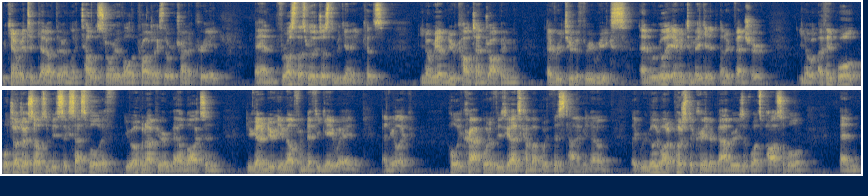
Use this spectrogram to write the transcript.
We can't wait to get out there and like tell the story of all the projects that we're trying to create. And for us, that's really just the beginning because, you know, we have new content dropping every two to three weeks, and we're really aiming to make it an adventure. You know, I think we'll we'll judge ourselves to be successful if you open up your mailbox and you get a new email from Nifty Gateway, and you're like, "Holy crap! What have these guys come up with this time?" You know, like we really want to push the creative boundaries of what's possible, and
